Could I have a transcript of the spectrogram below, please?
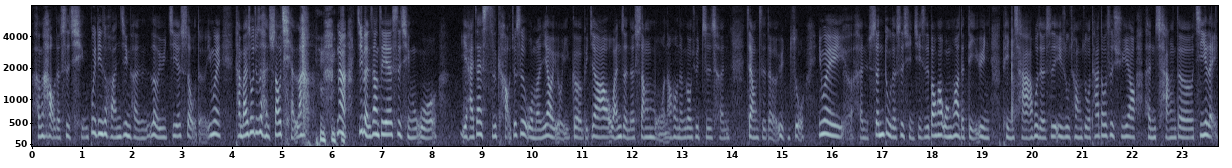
很好的事情，不一定是环境很乐于接受的，因为坦白说就是很烧钱啦。那基本上这些事情我。也还在思考，就是我们要有一个比较完整的商模，然后能够去支撑这样子的运作。因为很深度的事情，其实包括文化的底蕴、品茶或者是艺术创作，它都是需要很长的积累，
